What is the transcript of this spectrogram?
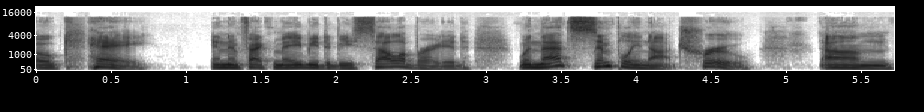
okay and in fact maybe to be celebrated when that's simply not true um,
